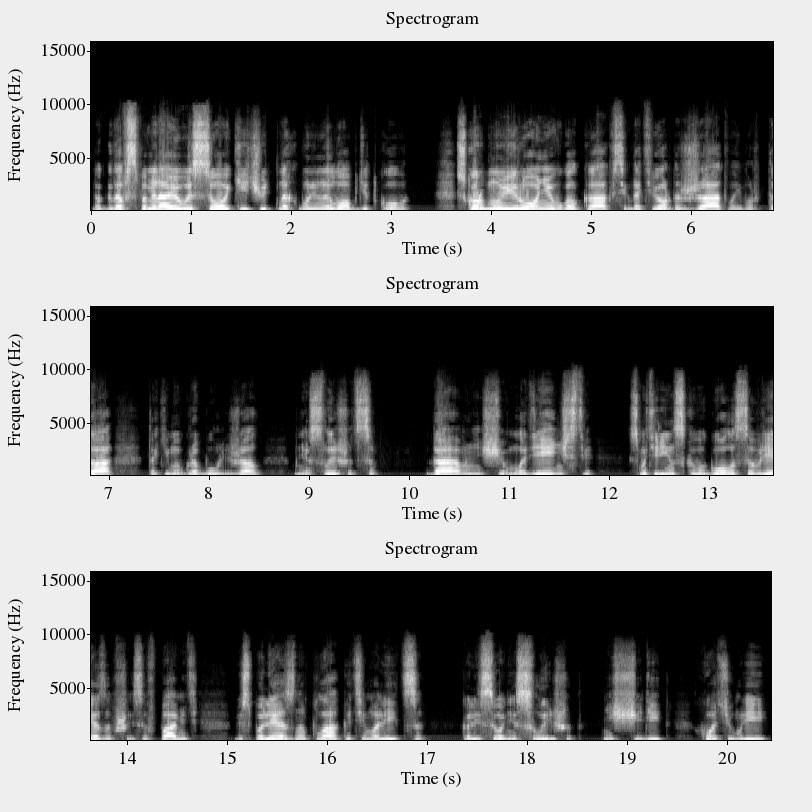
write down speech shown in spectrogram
но когда вспоминаю высокий, чуть нахмуренный лоб Дедкова, скорбную иронию в уголках, всегда твердо сжатого его рта, таким и в гробу лежал, мне слышится, давний, еще в младенчестве, с материнского голоса врезавшийся в память, бесполезно плакать и молиться, колесо не слышит, не щадит, хоть умри,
